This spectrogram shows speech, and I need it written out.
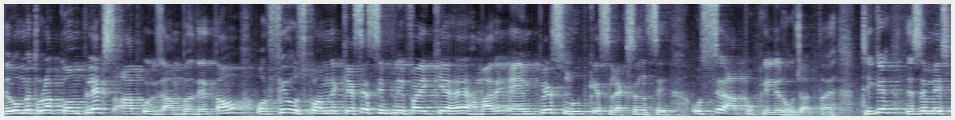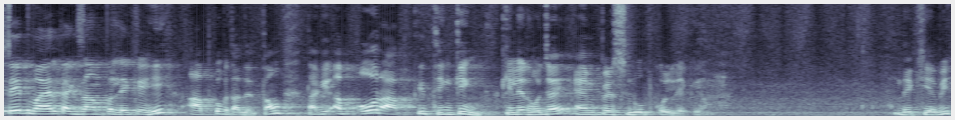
देखो, मैं थोड़ा कॉम्प्लेक्स आपको एग्जांपल देता हूँ और फिर उसको हमने कैसे सिंप्लीफाई किया है हमारे एम्पेयर्स लूप के सिलेक्शन से, उससे आपको क्लियर हो जाता है। ठीक है? जैसे मैं स्टेट वायर का एग्ज़ाम्पल लेके ही आपको बता देता हूँ ताकि अब और आपकी थिंकिंग क्लियर हो जाए एम्पेयर्स लूप को लेके। देखिए अभी।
